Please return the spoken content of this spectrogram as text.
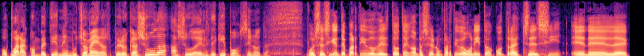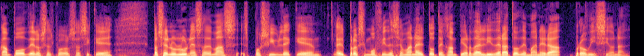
o para competir ni mucho menos, pero que ayuda, ayuda, y en este equipo se nota. Pues el siguiente partido del Tottenham va a ser un partido bonito contra el Chelsea en el eh, campo de los Spurs. Así que va a ser un lunes. Además, es posible que el próximo fin de semana el Tottenham pierda el liderato de manera provisional.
